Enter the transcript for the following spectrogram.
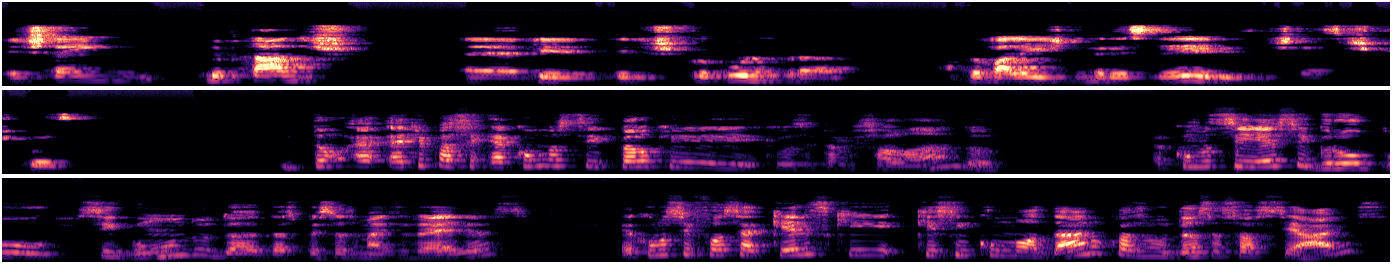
Eles têm deputados é, que eles procuram para aprovar leis de interesse deles, eles têm esse tipo de coisa. Então, é, é tipo assim, é como se, pelo que, que você está me falando, é como se esse grupo segundo da, das pessoas mais velhas é como se fosse aqueles que, que se incomodaram com as mudanças sociais,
